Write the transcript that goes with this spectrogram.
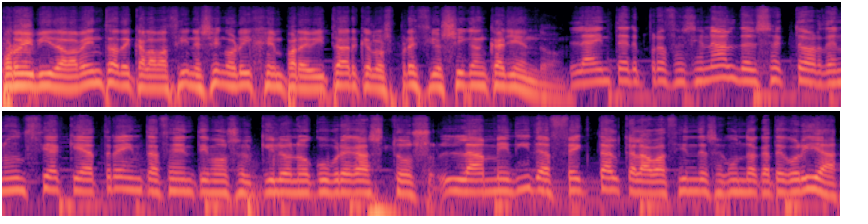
Prohibida la venta de calabacines en origen para evitar que los precios sigan cayendo. La interprofesional del sector denuncia que a 30 céntimos el kilo no cubre gastos. La medida afecta al calabacín de segunda categoría.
